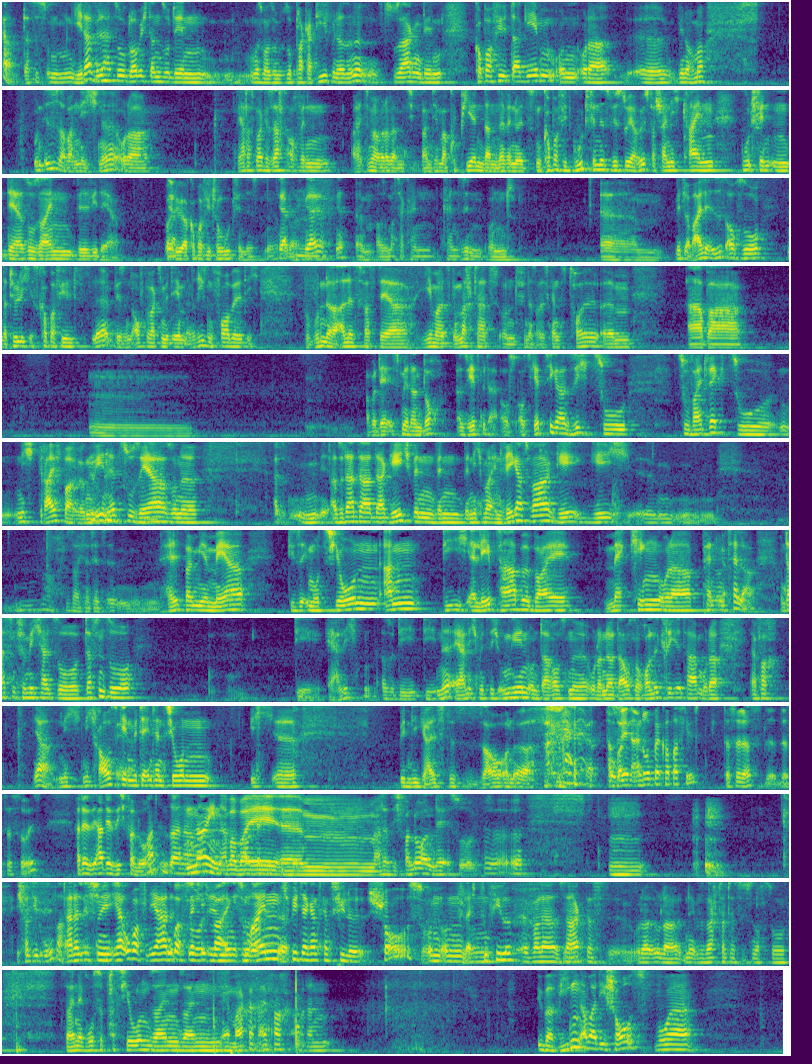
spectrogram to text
ja, das ist, und jeder will halt so, glaube ich, dann so den, muss man so, so plakativ wieder ne, zu sagen, den Copperfield da geben und, oder äh, wie auch immer. Und ist es aber nicht, ne? Oder wer hat das mal gesagt, auch wenn, jetzt sind wir wieder beim, beim Thema Kopieren dann, ne? wenn du jetzt einen Copperfield gut findest, wirst du ja höchstwahrscheinlich keinen gut finden, der so sein will wie der. Weil ja. du ja Copperfield schon gut findest. Ne? Ja, Oder, ja, ja. ja. Ähm, also macht ja keinen, keinen Sinn. Und ähm, mittlerweile ist es auch so, natürlich ist Copperfield, ne, wir sind aufgewachsen mit dem, ein Riesenvorbild. Ich bewundere alles, was der jemals gemacht hat und finde das alles ganz toll. Ähm, aber mh, mm, aber der ist mir dann doch, also jetzt mit, aus, aus jetziger Sicht zu, zu weit weg, zu nicht greifbar irgendwie, ne, zu sehr so eine also, also da, da, da gehe ich, wenn, wenn, wenn ich mal in Vegas war, gehe geh ich, ähm, sage ich das jetzt, ähm, hält bei mir mehr diese Emotionen an, die ich erlebt habe bei Mac King oder Penn und Teller. Und das sind für mich halt so, das sind so die Ehrlichen, also die, die ne, ehrlich mit sich umgehen und daraus eine, oder eine, daraus eine Rolle kreiert haben oder einfach ja, nicht, nicht rausgehen ja. mit der Intention, ich äh, bin die geilste Sau on Earth. Hast du den Eindruck bei Copperfield, dass, er das, dass das so ist? Hat er, hat er sich verloren in seiner. Nein, aber bei. Ähm, hat er sich verloren. Der ist so. Äh, äh, ich fand ihn oberflächlich. Ah, das ist mir, ja, oberfl ja, oberflächlich so, war eigentlich Zum so einen das, spielt er ganz, ganz viele Shows und, und vielleicht und, zu viele, weil er sagt, dass oder oder ne, sagt halt, das ist noch so seine große Passion, sein, sein, er mag das einfach, aber dann überwiegen aber die Shows, wo er,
